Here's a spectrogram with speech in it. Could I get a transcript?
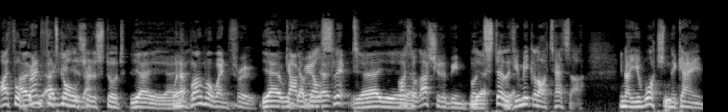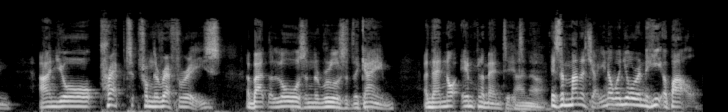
I thought I- I Brentford's you goal should have stood. Yeah, yeah, yeah, When yeah. Mbeumo went through, Yeah, Gabriel Gabriel- slipped. Yeah, yeah, yeah, I thought that should have been. But Yeah, still, if you're Mikel Arteta, you know, you're watching the game and you're prepped from the referees about the laws and the rules of the game. And they're not implemented. I know. As a manager, you know, when you're in the heat of battle,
